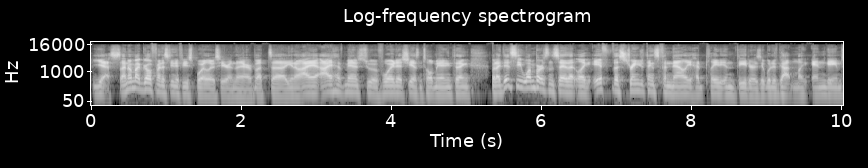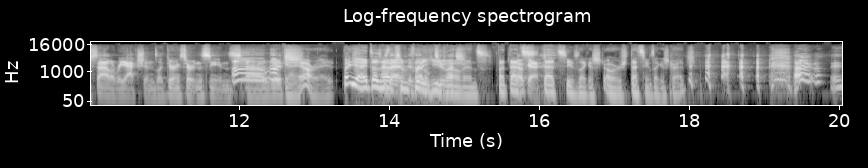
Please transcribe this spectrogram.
yes, I know my girlfriend has seen a few spoilers here and there, but uh, you know, I, I have managed to avoid it. She hasn't told me anything, but I did see one person say that like if the Stranger Things finale had played in theaters, it would have gotten like Endgame style reactions like during certain scenes, uh, which okay, all right, but yeah, it does have that- some is that a pretty huge moments. But that's Okay. that seems like a or that seems like a stretch. All right, well, eh,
